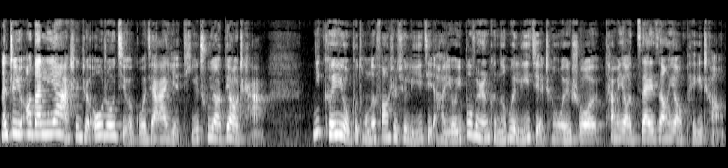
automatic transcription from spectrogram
那至于澳大利亚，甚至欧洲几个国家也提出要调查。你可以有不同的方式去理解哈，有一部分人可能会理解成为说他们要栽赃要赔偿，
